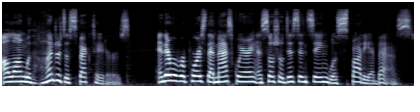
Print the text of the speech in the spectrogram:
along with hundreds of spectators, and there were reports that mask wearing and social distancing was spotty at best.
